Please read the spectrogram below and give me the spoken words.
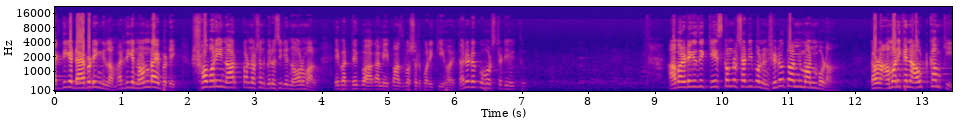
একদিকে ডায়াবেটিক নিলাম একদিকে নন ডায়াবেটিক সবারই নার্ভ কন্ডাকশন ভেলোসিটি নর্মাল এবার দেখব আগামী পাঁচ বছর পরে কি হয়, তাহলে এটা কোহোর্ট স্টাডি হইতো। আবার এটাকে যদি কেস কাউন্টার স্টাডি বলেন, সেটাও তো আমি মানবো না। কারণ আমার এখানে আউটকাম কি?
